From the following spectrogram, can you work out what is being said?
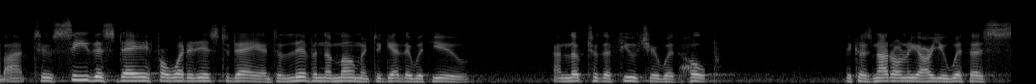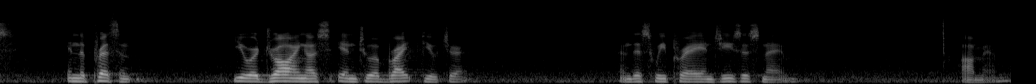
but to see this day for what it is today and to live in the moment together with you and look to the future with hope. Because not only are you with us in the present, you are drawing us into a bright future. And this we pray in Jesus' name. Amen.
